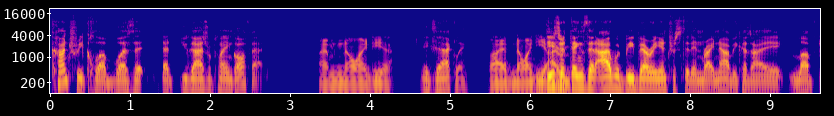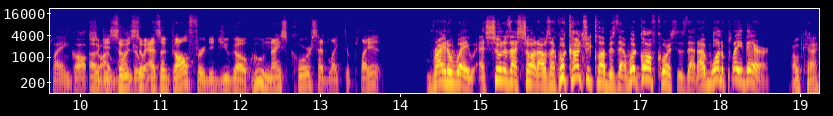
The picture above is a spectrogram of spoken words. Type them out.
country club was it that you guys were playing golf at? I have no idea. Exactly. I have no idea. These I are rem- things that I would be very interested in right now because I love playing golf. Oh, so, did- so, wonder- so as a golfer, did you go, "Who nice course? I'd like to play it." right away, as soon as I saw it, I was like, "What country club is that? What golf course is that? I want to play there." Okay,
